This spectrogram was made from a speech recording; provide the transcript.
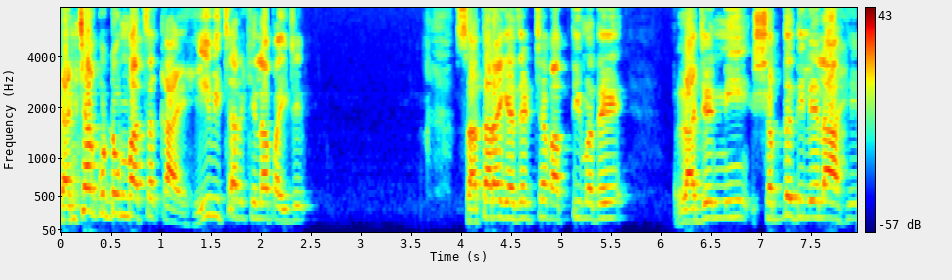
त्यांच्या कुटुंबाचं काय हे विचार केला पाहिजे. सातारा गॅझेटच्या बाबतीमध्ये राजेंनी शब्द दिलेला आहे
